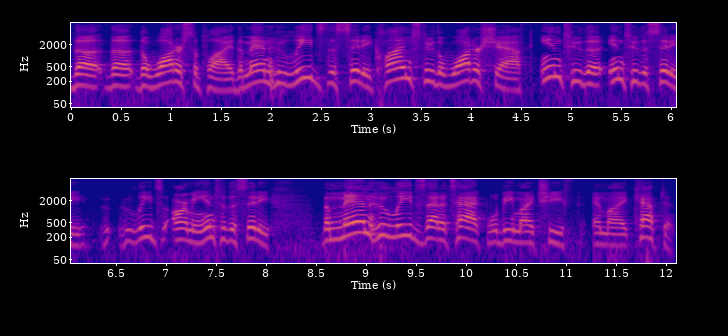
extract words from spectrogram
the, the, the water supply, the man who leads the city, climbs through the water shaft into the, into the city, who, leads the army into the city, the man who leads that attack will be my chief and my captain.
